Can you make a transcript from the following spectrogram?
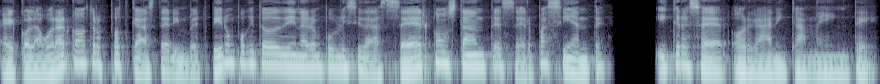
eh, colaborar con otros podcasters, invertir un poquito de dinero en publicidad, ser constante, ser paciente y crecer orgánicamente.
